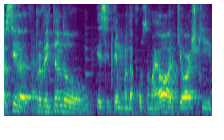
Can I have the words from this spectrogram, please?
Tarsila, aproveitando esse tema da força maior, que eu acho que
